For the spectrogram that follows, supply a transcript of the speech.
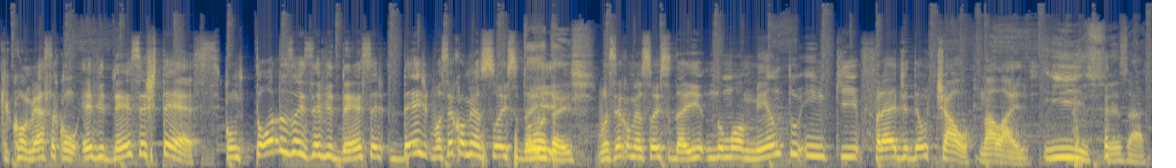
que começa com evidências TS. Com todas as evidências. Desde, você começou isso daí. Todas. Você começou isso daí no momento em que Fred deu tchau na live. Isso, exato.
